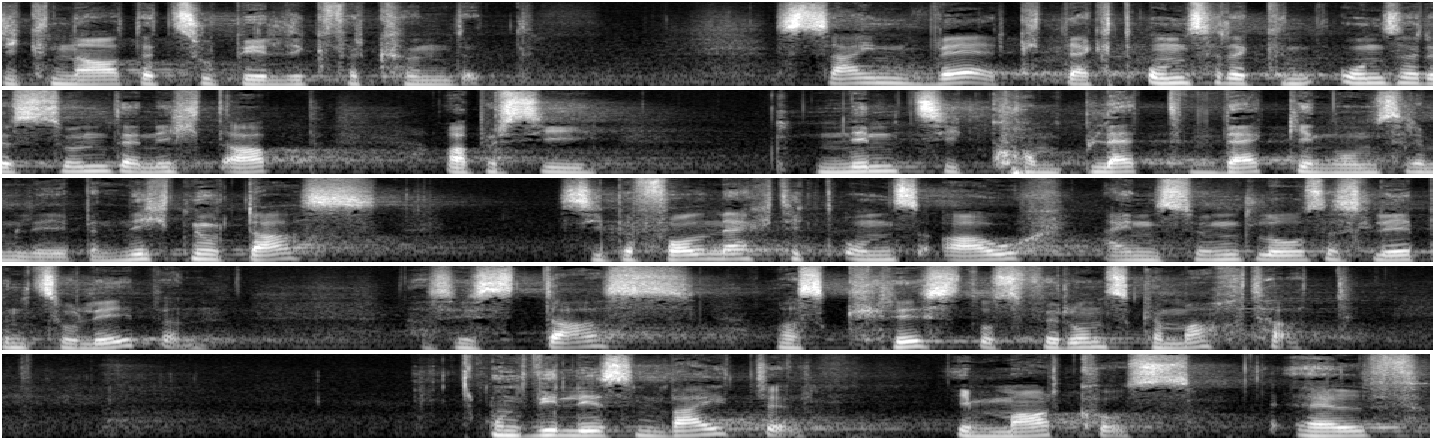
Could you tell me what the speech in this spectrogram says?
die Gnade zu billig verkündet. Sein Werk deckt unsere, unsere Sünde nicht ab, aber sie nimmt sie komplett weg in unserem Leben. Nicht nur das, sie bevollmächtigt uns auch, ein sündloses Leben zu leben. Das ist das, was Christus für uns gemacht hat. Und wir lesen weiter im Markus 11,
